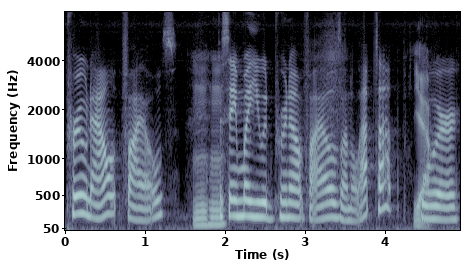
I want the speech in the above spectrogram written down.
prune out files Mm-hmm. the same way you would prune out files on a laptop Yeah. or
